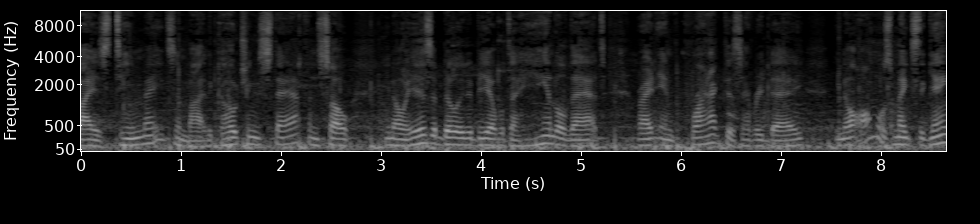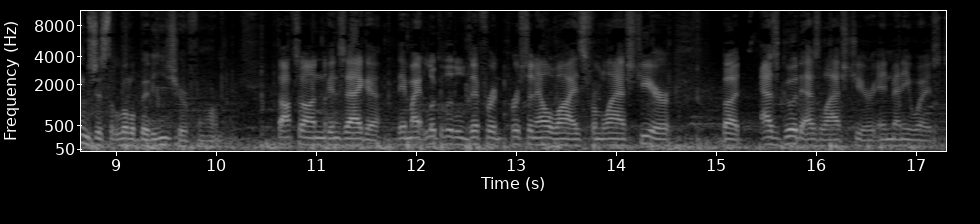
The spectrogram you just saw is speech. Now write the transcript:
by his teammates and by the coaching staff. And so, you know, his ability to be able to handle that, right, in practice every day, you know, almost makes the games just a little bit easier for him. Thoughts on Gonzaga? They might look a little different personnel wise from last year, but as good as last year in many ways.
